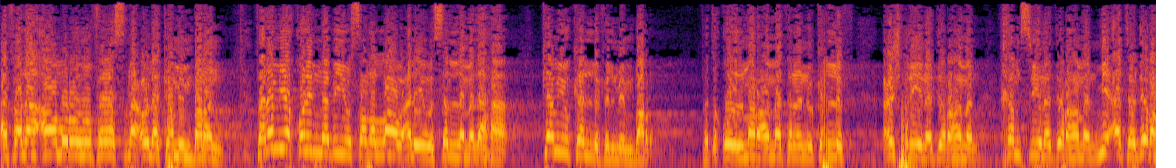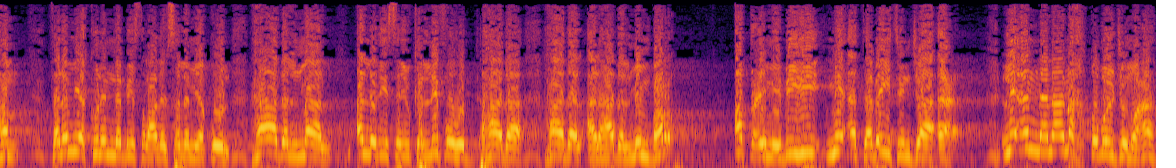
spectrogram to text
أفلا آمره فيصنع لك منبرا. فلم يقل النبي صلى الله عليه وسلم لها. كم يكلف المنبر؟ فتقول المرأة مثلا يكلف عشرين درهما خمسين درهما مئة درهم. فلم يكن النبي صلى الله عليه وسلم يقول هذا المال الذي سيكلفه هذا هذا هذا المنبر أطعم به مئة بيت جائع. لأننا نخطب الجمعة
